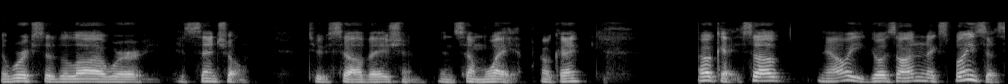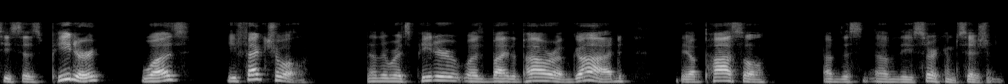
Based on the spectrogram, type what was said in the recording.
the works of the law were essential to salvation in some way. Okay. Okay. So now he goes on and explains this. He says, Peter was effectual. In other words, Peter was by the power of God, the apostle of this, of the circumcision.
